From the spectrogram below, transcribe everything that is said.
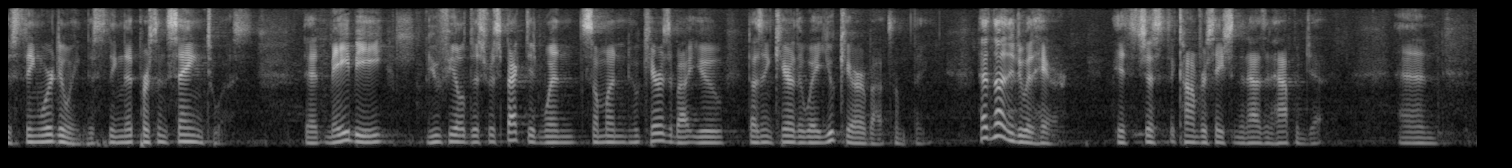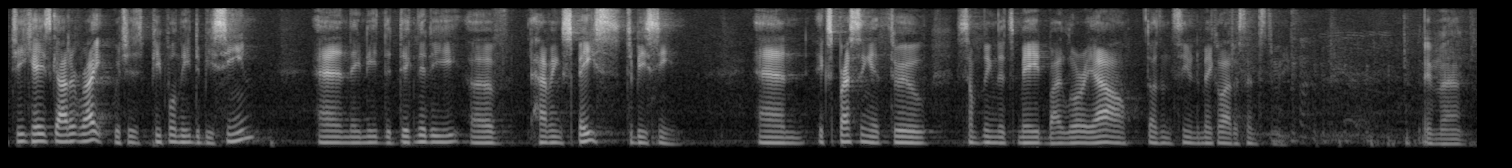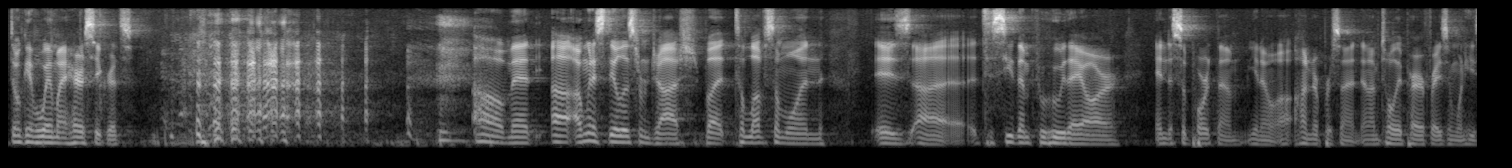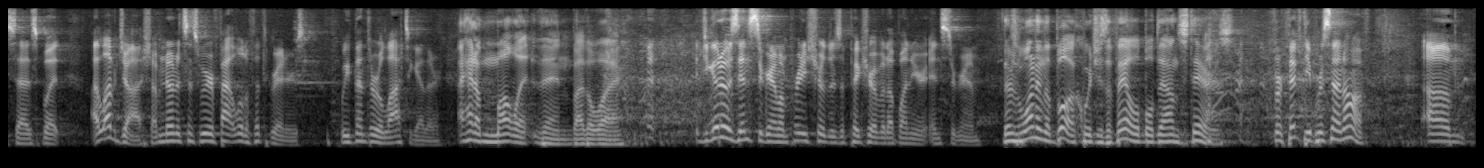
This thing we're doing, this thing that person's saying to us. That maybe you feel disrespected when someone who cares about you doesn't care the way you care about something. It has nothing to do with hair. It's just a conversation that hasn't happened yet. And TK's got it right, which is people need to be seen and they need the dignity of having space to be seen. And expressing it through something that's made by L'Oreal doesn't seem to make a lot of sense to me. Amen. Don't give away my hair secrets. oh man, uh, I'm gonna steal this from Josh. But to love someone is uh, to see them for who they are and to support them. You know, 100. percent And I'm totally paraphrasing what he says, but I love Josh. I've known it since we were fat little fifth graders. We've been through a lot together. I had a mullet then, by the way. If you go to his Instagram, I'm pretty sure there's a picture of it up on your Instagram There's one in the book, which is available downstairs. for 50% off. Um,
